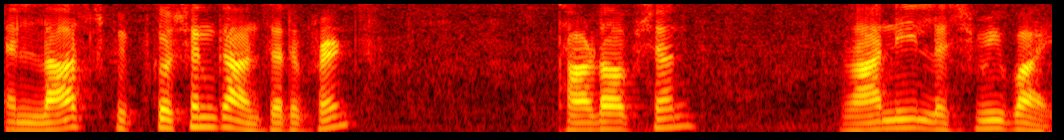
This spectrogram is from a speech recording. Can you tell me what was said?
and last fifth question का आंसर है friends third option Rani Lakshmibai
